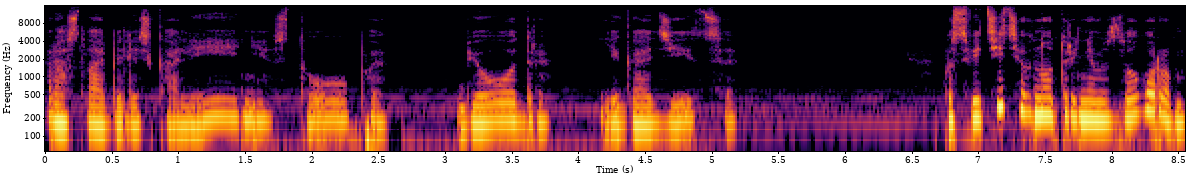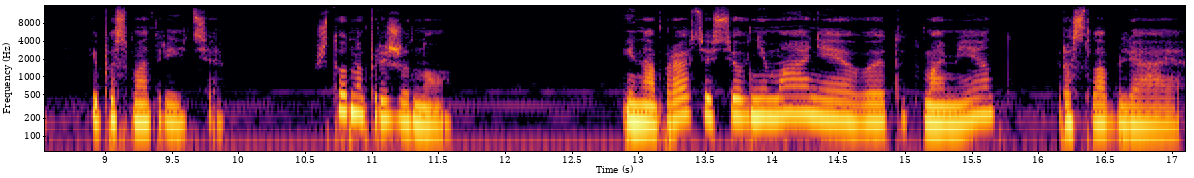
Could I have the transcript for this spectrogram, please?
расслабились колени, стопы, бедра, ягодицы. Посветите внутренним взором и посмотрите, что напряжено. И направьте все внимание в этот момент, расслабляя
